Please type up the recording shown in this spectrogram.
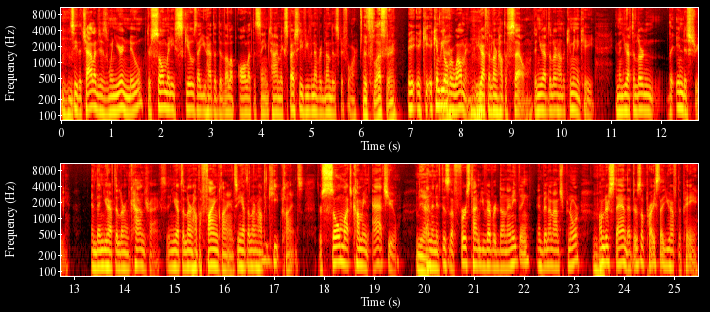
Mm-hmm. See, the challenge is when you're new, there's so many skills that you have to develop all at the same time, especially if you've never done this before it's frustrating. it, it, it can be overwhelming. Mm-hmm. You have to learn how to sell, then you have to learn how to communicate, and then you have to learn the industry, and then you have to learn contracts, and you have to learn how to find clients, and you have to learn how to keep clients. There's so much coming at you. Yeah. And then if this is the first time you've ever done anything and been an entrepreneur, Mm-hmm. understand that there's a price that you have to pay.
